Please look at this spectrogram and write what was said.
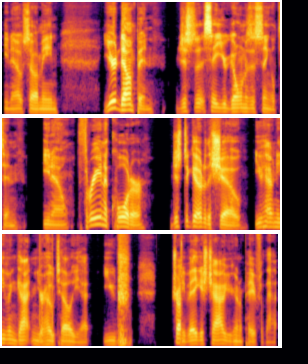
You know, so I mean, you're dumping. Just say you're going as a singleton, you know, three and a quarter just to go to the show. You haven't even gotten your hotel yet you trust me, Vegas Chow, you're going to pay for that.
